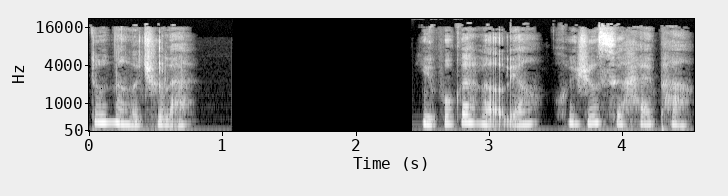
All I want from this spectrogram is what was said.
嘟囔了出来。也不怪老梁会如此害怕，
